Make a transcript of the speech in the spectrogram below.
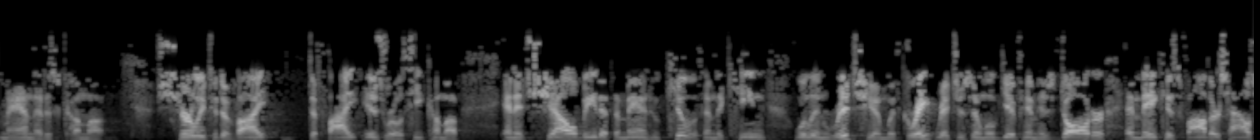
man that has come up? Surely to defy, defy Israel has he come up. And it shall be that the man who killeth him, the king, will enrich him with great riches and will give him his daughter and make his father's house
